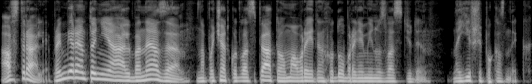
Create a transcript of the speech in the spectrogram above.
Австралія. Прем'єр Ентоні Альбанеза на початку 25-го мав рейтинг одобрення мінус 21. Найгірший показник.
